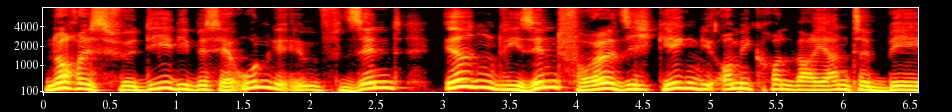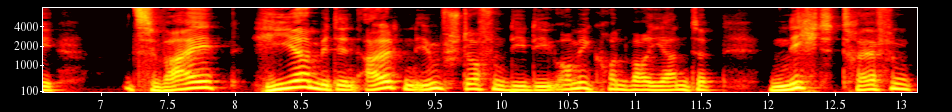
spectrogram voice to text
noch ist für die, die bisher ungeimpft sind, irgendwie sinnvoll, sich gegen die Omikron-Variante B2 hier mit den alten Impfstoffen, die die Omikron-Variante nicht treffen,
